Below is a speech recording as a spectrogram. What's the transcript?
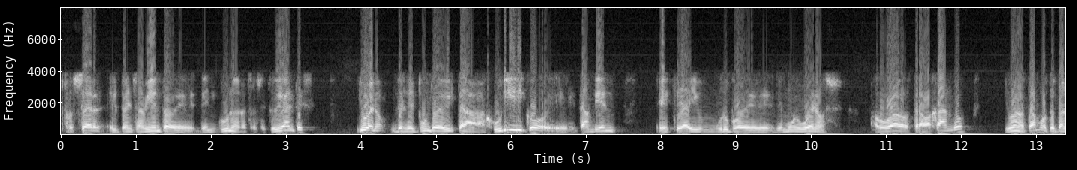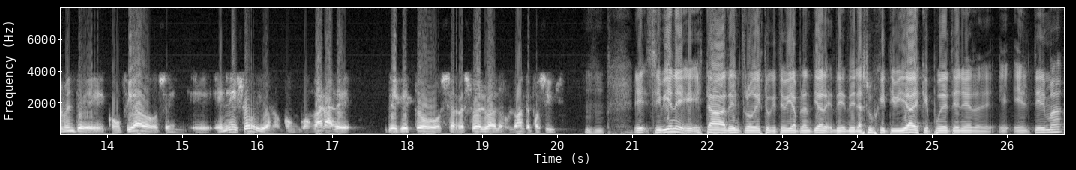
torcer el pensamiento de, ninguno de nuestros estudiantes. Y bueno, desde el punto de vista jurídico, eh, también este, hay un grupo de, muy buenos abogados trabajando y bueno, estamos totalmente confiados en, eh, ello y bueno, con, ganas de, que esto se resuelva lo, antes posible. Eh, si bien eh, está dentro de esto que te voy a plantear, de, las subjetividades que puede tener el tema,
